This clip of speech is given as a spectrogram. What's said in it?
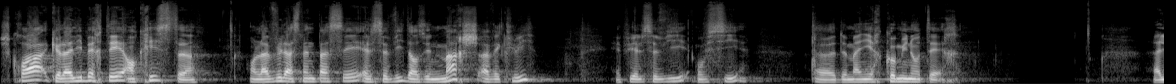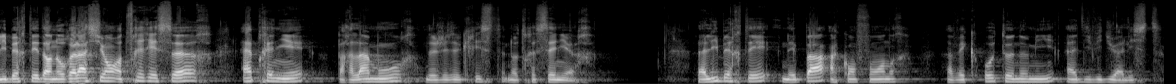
Je crois que la liberté en Christ, on l'a vu la semaine passée, elle se vit dans une marche avec lui, et puis elle se vit aussi euh, de manière communautaire. La liberté dans nos relations entre frères et sœurs, imprégnée par l'amour de Jésus-Christ, notre Seigneur. La liberté n'est pas à confondre avec autonomie individualiste.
